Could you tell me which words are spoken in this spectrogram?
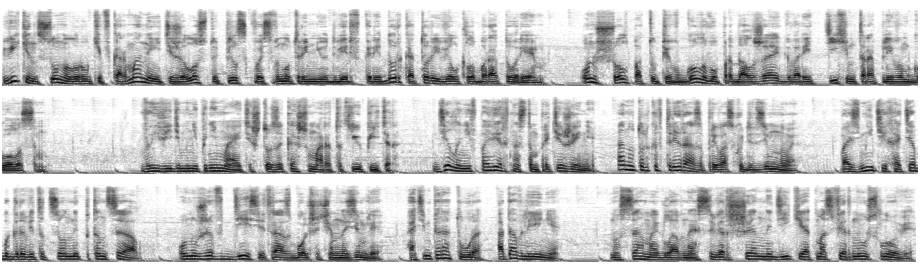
Викин сунул руки в карманы и тяжело ступил сквозь внутреннюю дверь в коридор, который вел к лабораториям. Он шел, потупив голову, продолжая говорить тихим, торопливым голосом. «Вы, видимо, не понимаете, что за кошмар этот Юпитер. Дело не в поверхностном притяжении, оно только в три раза превосходит земное. Возьмите хотя бы гравитационный потенциал. Он уже в 10 раз больше, чем на Земле. А температура, а давление. Но самое главное – совершенно дикие атмосферные условия,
